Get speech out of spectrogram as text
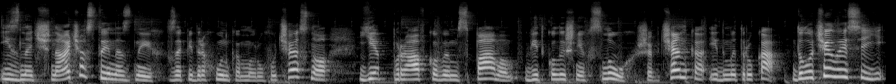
і значна частина з них, за підрахунками руху чесно, є правковим спамом від колишніх слуг Шевченка і Дмитрука. Долучилися й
